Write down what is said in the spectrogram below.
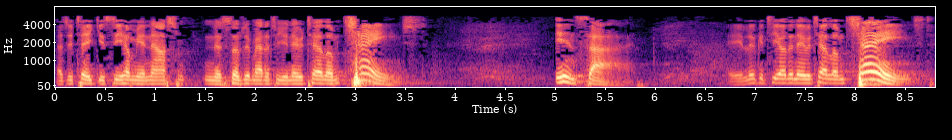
As you take your seat, help me announce the subject matter to your neighbor. Tell them, changed inside. Hey, look at your other neighbor. Tell them, changed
